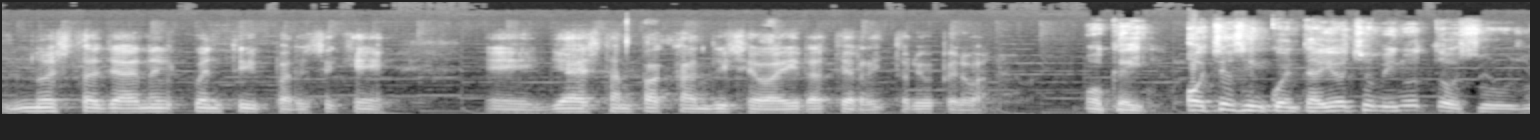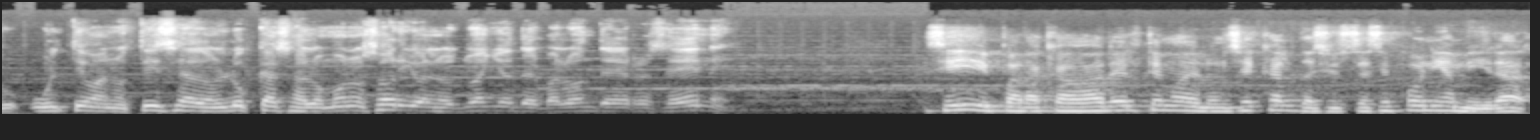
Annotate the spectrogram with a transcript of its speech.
no está ya en el cuento y parece que eh, ya está empacando y se va a ir a territorio peruano. Ok, 8.58 minutos, su última noticia, don Lucas Salomón Osorio en los dueños del balón de RCN. Sí, para acabar el tema del Once Caldas, si usted se pone a mirar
